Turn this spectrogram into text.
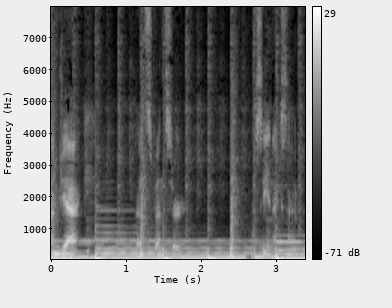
I'm Jack. That's Spencer. We'll see you next time.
